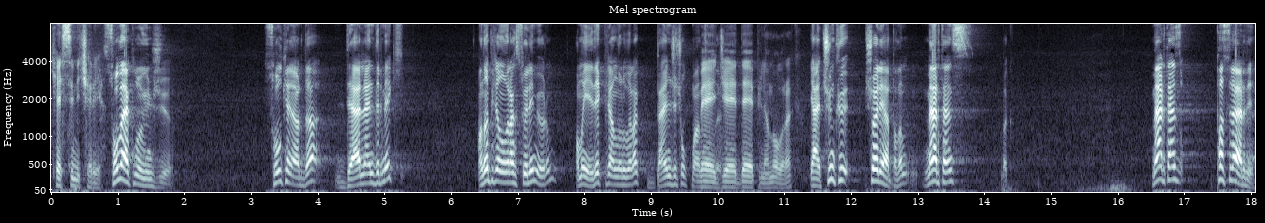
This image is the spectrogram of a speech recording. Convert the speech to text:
Kessin içeriye. sol ayaklı oyuncuyu sol kenarda değerlendirmek ana plan olarak söylemiyorum ama yedek planlar olarak bence çok mantıklı. B, C, D planı olarak. Yani çünkü şöyle yapalım. Mertens bak. Mertens pası verdi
